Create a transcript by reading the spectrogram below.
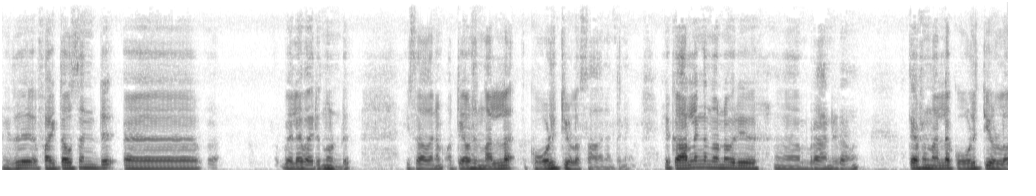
ഇത് ഫൈവ് തൗസൻഡ് വില വരുന്നുണ്ട്. ഈ സാധനം. അത്യാവശ്യം നല്ല ക്വാളിറ്റിയുള്ള സാധനത്തിന്. ഈ കാർലിങ്ക് എന്ന് പറഞ്ഞ ഒരു ബ്രാൻഡാണ് അത്യാവശ്യം നല്ല ക്വാളിറ്റിയുള്ള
